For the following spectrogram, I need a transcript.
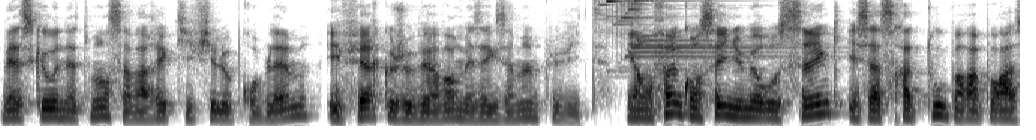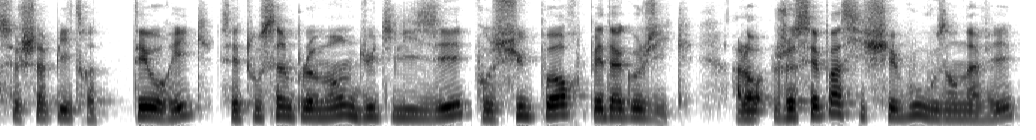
mais est-ce que honnêtement ça va rectifier le problème et faire que je vais avoir mes examens plus vite? Et enfin, conseil numéro 5, et ça sera tout par rapport à ce chapitre théorique, c'est tout simplement d'utiliser vos supports pédagogiques. Alors je ne sais pas si chez vous vous en avez,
